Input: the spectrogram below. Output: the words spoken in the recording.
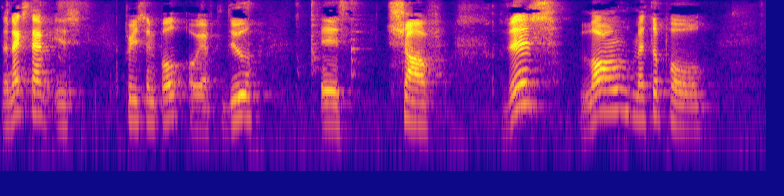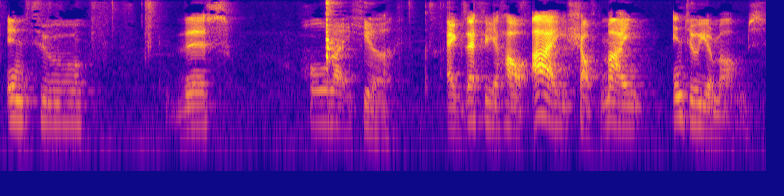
the next step is pretty simple. All we have to do is shove this long metal pole into this hole right here. Exactly how I shoved mine into your mom's.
